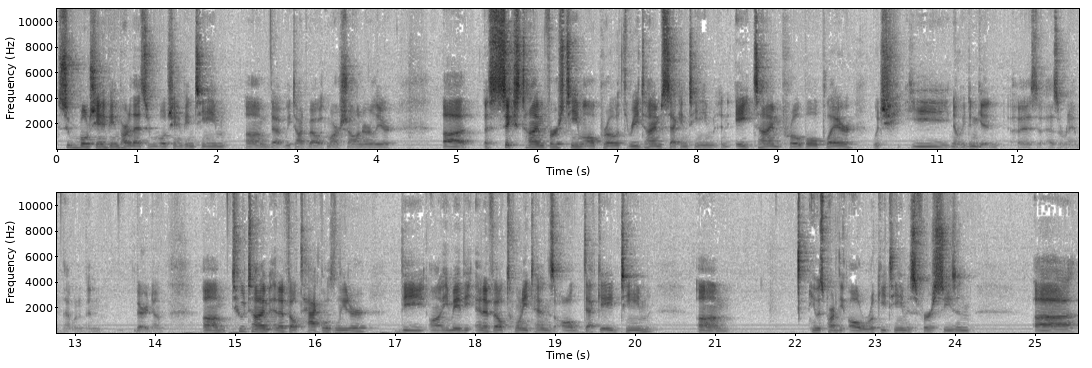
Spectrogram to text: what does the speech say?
Super Bowl champion, part of that Super Bowl champion team um, that we talked about with Marshawn earlier. Uh, a six-time first-team All-Pro, three-time second-team, an eight-time Pro Bowl player, which he no, he didn't get as a, as a Ram. That would have been very dumb. Um, two-time NFL tackles leader. The uh, he made the NFL 2010s All-Decade team. Um, he was part of the All-Rookie team his first season. Uh,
